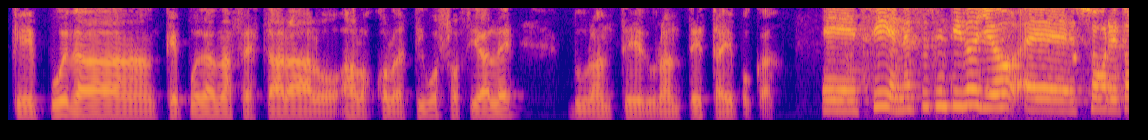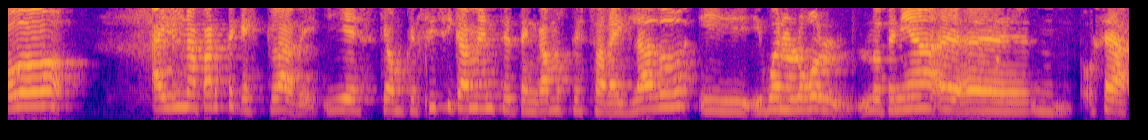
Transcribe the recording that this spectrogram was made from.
que puedan, que puedan afectar a, a los colectivos sociales durante, durante esta época. Eh, sí, en ese sentido yo, eh, sobre todo, hay una parte que es clave y es que aunque físicamente tengamos que estar aislados y, bueno, luego lo tenía, eh, o sea,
